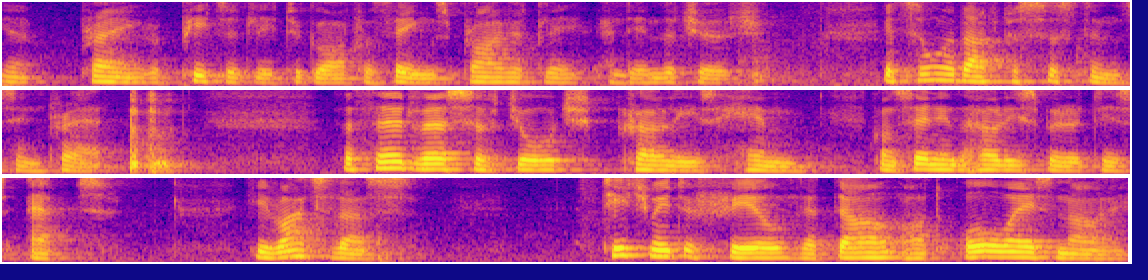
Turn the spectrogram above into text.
Yeah, praying repeatedly to God for things privately and in the church. It's all about persistence in prayer. the third verse of George Croly's hymn concerning the Holy Spirit is apt. He writes thus Teach me to feel that thou art always nigh.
